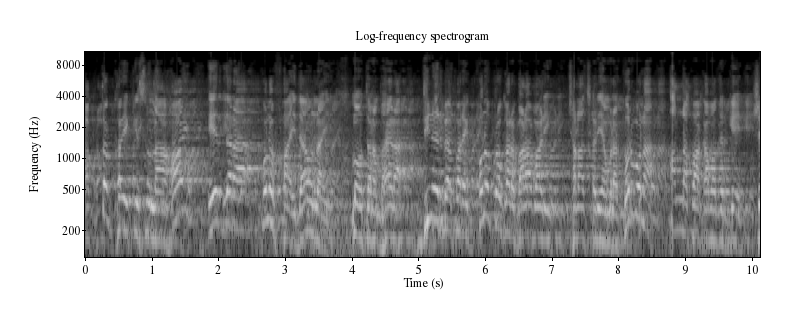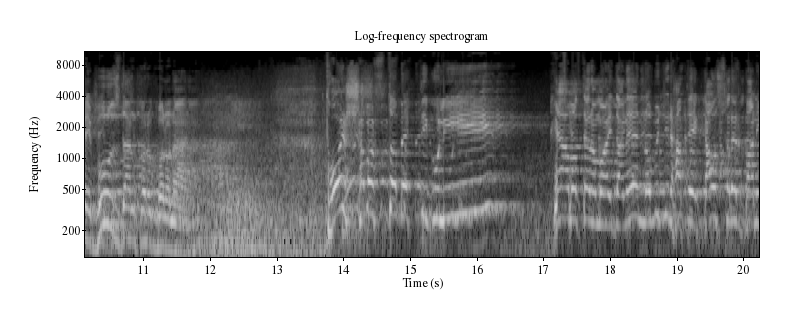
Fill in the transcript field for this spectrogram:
রক্তক্ষয় কিছু না হয়, এর দ্বারা কোনো ফায়দাও নাই। মহতারাম ভাইরা দিনের ব্যাপারে কোনো প্রকার বাড়াবাড়ি, ছাড়াছাড়ি আমরা করব না। আল্লাহ পাক আমাদেরকে সেই বুঝ দান করুক বলো না ওই সমস্ত ব্যক্তিগুলি কেয়ামতের ময়দানে নবীজির হাতে কাউসারের পানি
